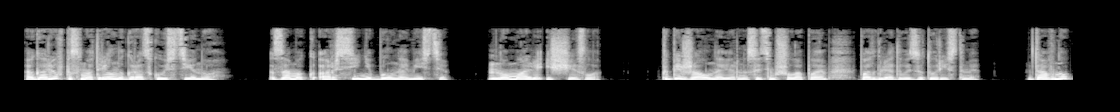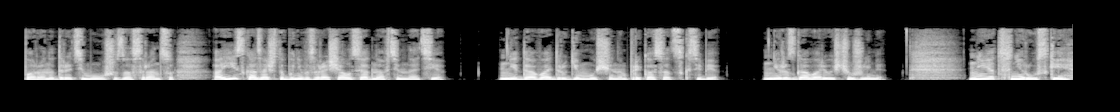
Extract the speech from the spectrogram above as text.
Огарев посмотрел на городскую стену. Замок Арсини был на месте, но Маля исчезла. Побежал, наверное, с этим шалопаем, подглядывать за туристами. Давно пора надрать ему уши засранцу, а ей сказать, чтобы не возвращалась одна в темноте. Не давай другим мужчинам прикасаться к тебе. Не разговаривай с чужими. «Нет, не русский»,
